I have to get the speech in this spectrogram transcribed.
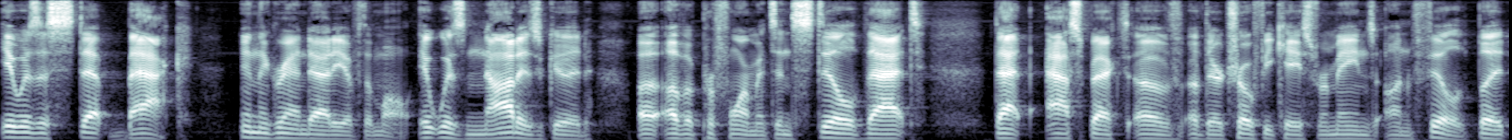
it was a step back in the granddaddy of them all. It was not as good uh, of a performance, and still that that aspect of of their trophy case remains unfilled. But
